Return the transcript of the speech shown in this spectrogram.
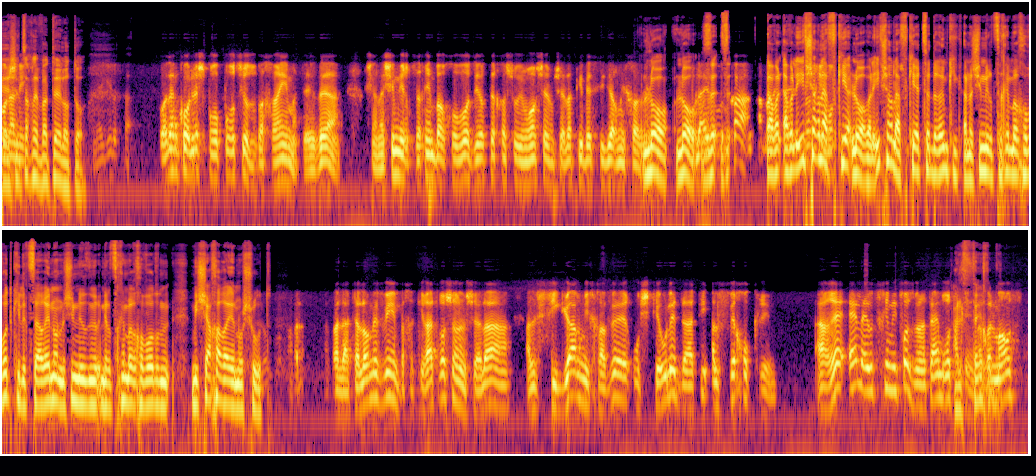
כל אני- שצריך לבטל אותו. אני אגיד לך, קודם כל יש פרופורציות בחיים, אתה יודע. כשאנשים נרצחים ברחובות זה יותר חשוב אם ראש הממשלה קיבל סיגר מחבר. לא, לא, זה- אותך, זה- אבל- אבל אבל אי אפשר להפקיע, לא, אבל אי אפשר להפקיע את סדר היום כי אנשים נרצחים ברחובות, כי לצערנו אנשים נר- נרצחים ברחובות משחר האנושות. אבל אתה לא מבין, בחקירת ראש הממשלה, על סיגר מחבר הושקעו לדעתי אלפי חוקרים. הרי אלה היו צריכים לתפוס, בינתיים רוצחים. אלפי אבל חוקרים. מה עושים?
